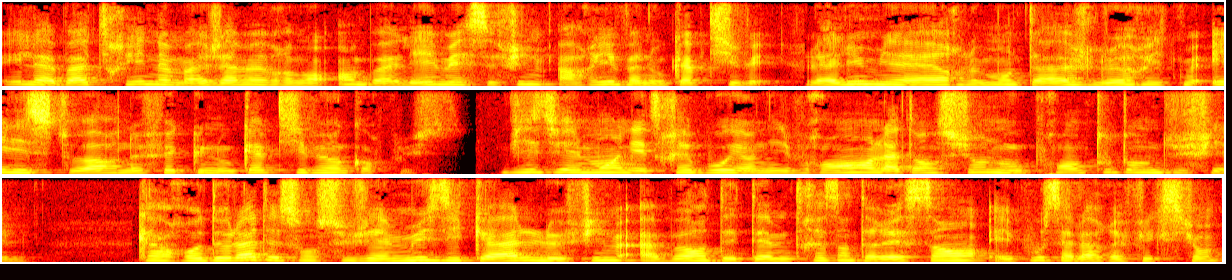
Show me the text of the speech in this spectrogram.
et la batterie ne m'a jamais vraiment emballé, mais ce film arrive à nous captiver. La lumière, le montage, le rythme et l'histoire ne fait que nous captiver encore plus. Visuellement, il est très beau et enivrant, l'attention nous prend tout au long du film car au-delà de son sujet musical, le film aborde des thèmes très intéressants et pousse à la réflexion.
